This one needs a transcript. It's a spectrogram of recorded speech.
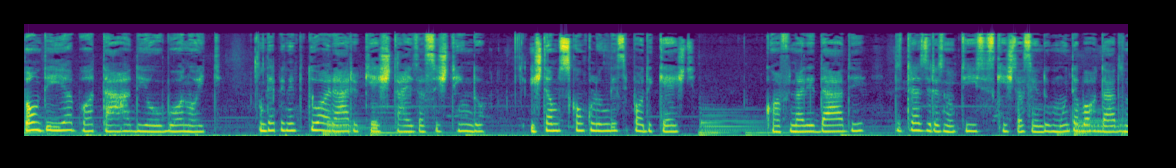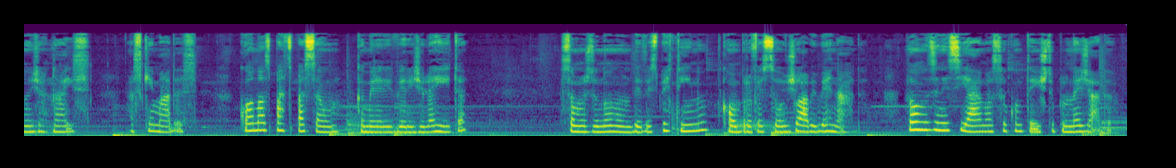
Bom dia, boa tarde ou boa noite. Independente do horário que estáis assistindo, estamos concluindo esse podcast com a finalidade de trazer as notícias que está sendo muito abordado nos jornais, as queimadas. Com a nossa participação, Camila Oliveira e Júlia Rita, somos do nono B Vespertino, com o professor Joab Bernardo. Vamos iniciar nosso contexto planejado.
